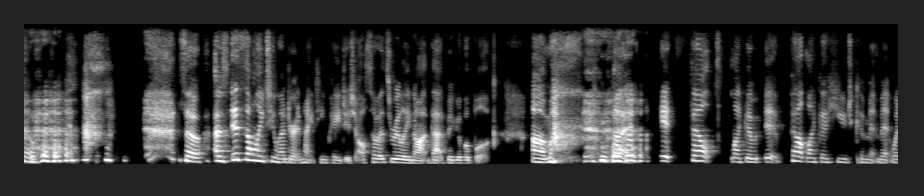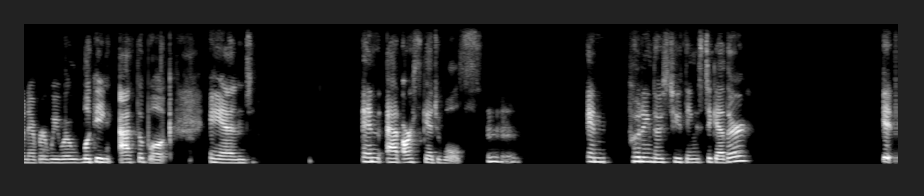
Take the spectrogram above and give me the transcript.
so so it's only 219 pages y'all so it's really not that big of a book um but it felt like a it felt like a huge commitment whenever we were looking at the book and and at our schedules Mhm. and putting those two things together it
